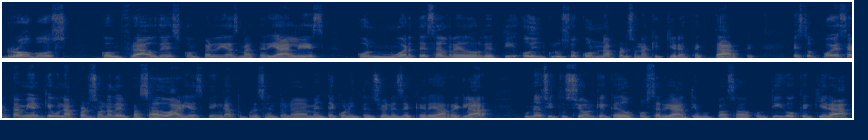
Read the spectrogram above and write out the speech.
robos, con fraudes, con pérdidas materiales, con muertes alrededor de ti o incluso con una persona que quiere afectarte. Esto puede ser también que una persona del pasado Aries venga a tu presente nuevamente con intenciones de querer arreglar una situación que quedó postergada en tiempo pasado contigo, que quiera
